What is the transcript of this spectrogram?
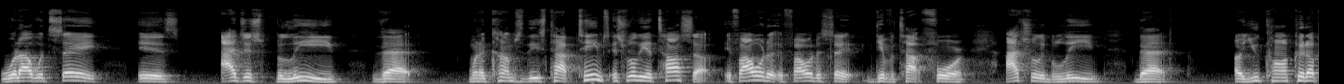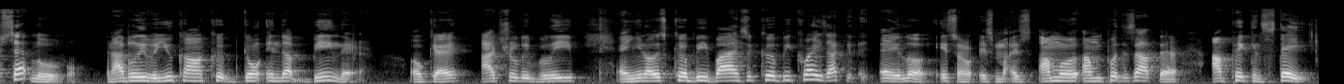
what I would say is I just believe that when it comes to these top teams, it's really a toss up. If I were to if I were to say give a top four, I truly believe that a UConn could upset Louisville. And I believe a UConn could go end up being there. Okay? I truly believe. And you know, this could be biased, it could be crazy. I could hey look, it's a it's my it's, I'm gonna I'm gonna put this out there. I'm picking state.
